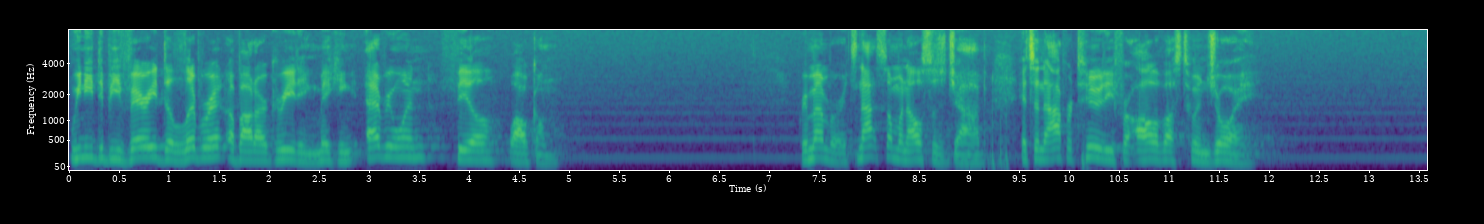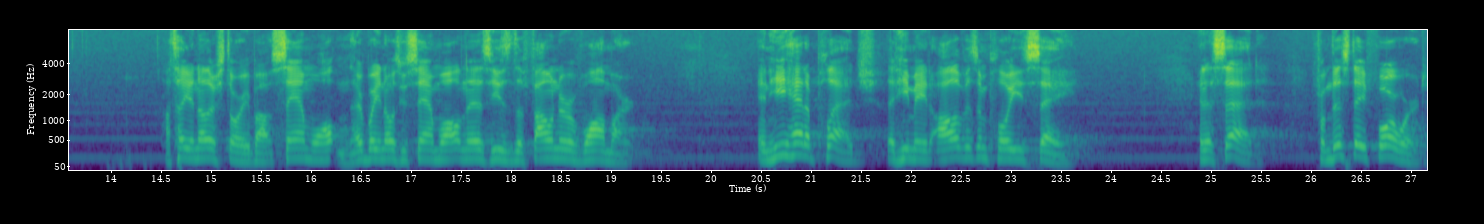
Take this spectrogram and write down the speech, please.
We need to be very deliberate about our greeting, making everyone feel welcome. Remember, it's not someone else's job, it's an opportunity for all of us to enjoy. I'll tell you another story about Sam Walton. Everybody knows who Sam Walton is. He's the founder of Walmart. And he had a pledge that he made all of his employees say. And it said, From this day forward,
